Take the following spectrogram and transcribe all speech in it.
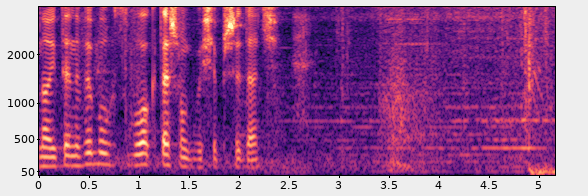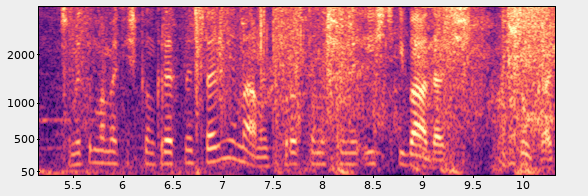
No i ten wybuch zwłok też mógłby się przydać. Czy my tu mamy jakiś konkretny cel? Nie mamy, po prostu musimy iść i badać, szukać.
